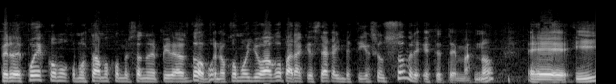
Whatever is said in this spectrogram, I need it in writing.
Pero después, como, como estábamos conversando en el Pilar 2, bueno, ¿cómo yo hago para que se haga investigación sobre este tema? ¿no? Eh, y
